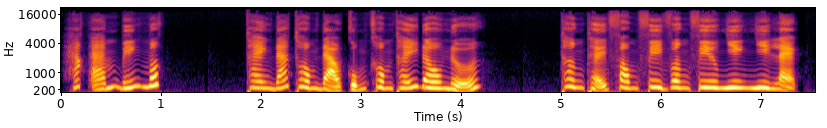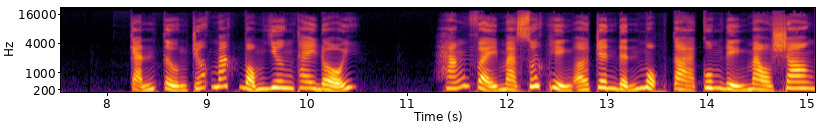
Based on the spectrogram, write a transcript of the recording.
Hắc ám biến mất, than đá thông đạo cũng không thấy đâu nữa. Thân thể Phong Phi Vân phiêu nhiên nhi lạc. Cảnh tượng trước mắt bỗng dưng thay đổi. Hắn vậy mà xuất hiện ở trên đỉnh một tòa cung điện màu son.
